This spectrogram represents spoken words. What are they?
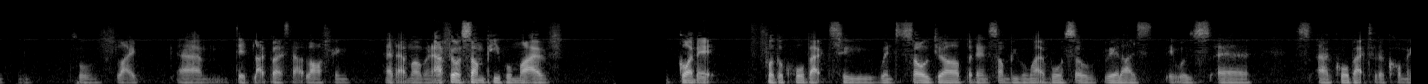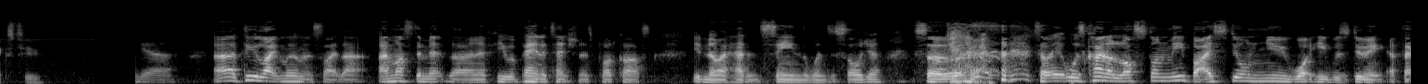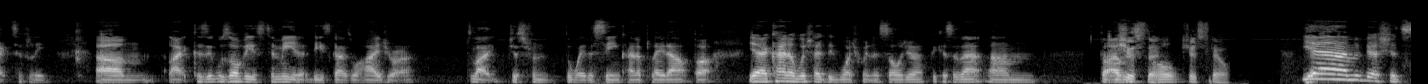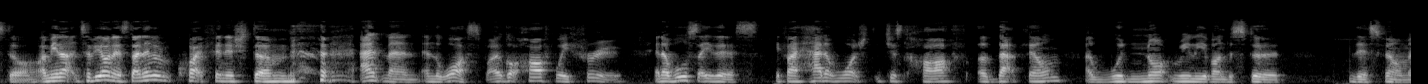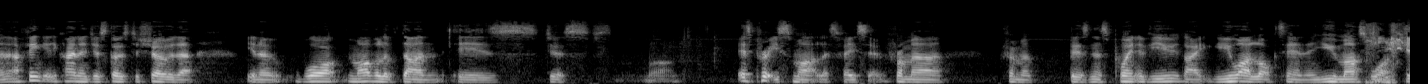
sort of like, um, did like burst out laughing at that moment. I feel some people might have got it for the callback to Winter Soldier, but then some people might have also realized it was uh, a callback to the comics too. Yeah. I do like moments like that. I must admit though, and if you were paying attention to this podcast, you'd know I hadn't seen The Winter Soldier. So, so it was kind of lost on me, but I still knew what he was doing effectively. Um, like, cause it was obvious to me that these guys were Hydra. Like, just from the way the scene kind of played out. But yeah, I kind of wish I did watch Winter Soldier because of that. Um, but I should was still, told, should still. yeah, maybe I should still. I mean, to be honest, I never quite finished um, Ant Man and the Wasp. I got halfway through, and I will say this: if I hadn't watched just half of that film, I would not really have understood this film. And I think it kind of just goes to show that, you know, what Marvel have done is just, well, it's pretty smart, let's face it, from a, from a business point of view. Like, you are locked in and you must watch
